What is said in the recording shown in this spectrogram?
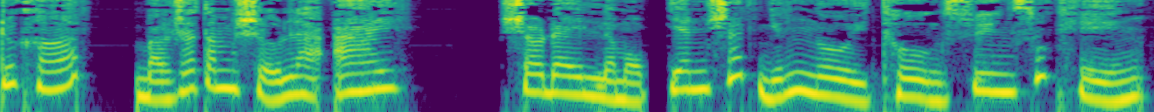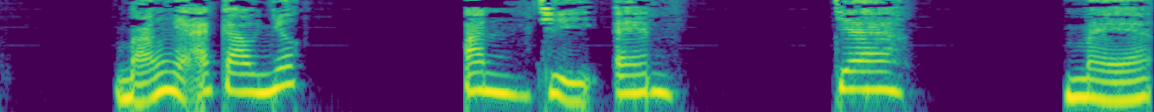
Trước hết, bạn sẽ tâm sự là ai? Sau đây là một danh sách những người thường xuyên xuất hiện. Bản ngã cao nhất. Anh, chị, em. Cha. Mẹ.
